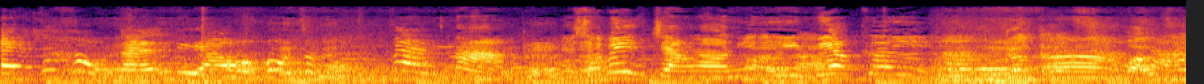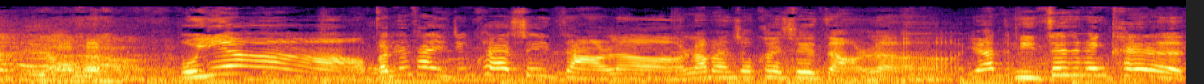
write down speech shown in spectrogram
哎，他好难聊哦，怎么办呐、啊？你随便讲了，你你不要刻意。你就吃完这里啊。不要，反正他已经快要睡着了。老板说快睡着了。鸭子，你在这边开了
